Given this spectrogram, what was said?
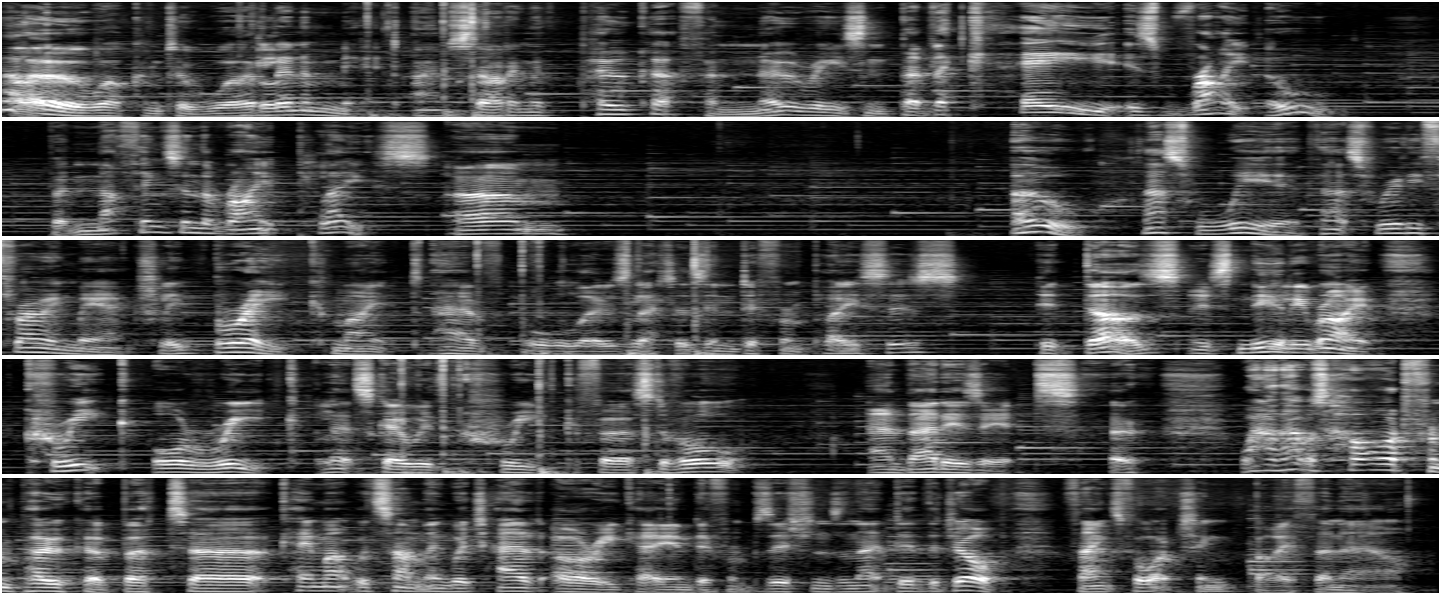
Hello, welcome to Wordle in a Minute. I'm starting with poker for no reason, but the K is right. Oh, but nothing's in the right place. Um. Oh, that's weird. That's really throwing me actually. Break might have all those letters in different places. It does. It's nearly right. Creek or reek? Let's go with creek first of all. And that is it. So, wow, that was hard from poker, but uh, came up with something which had REK in different positions and that did the job. Thanks for watching. Bye for now.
